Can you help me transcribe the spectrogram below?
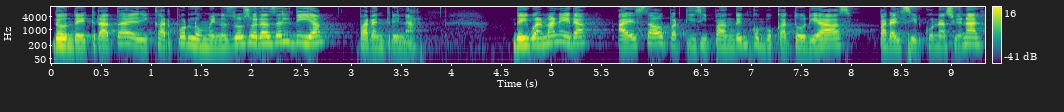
donde trata de dedicar por lo menos dos horas del día para entrenar. De igual manera, ha estado participando en convocatorias para el Circo Nacional.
